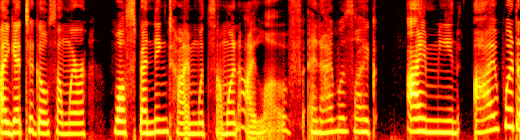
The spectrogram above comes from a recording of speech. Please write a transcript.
I get to go somewhere while spending time with someone I love. And I was like, I mean, I would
